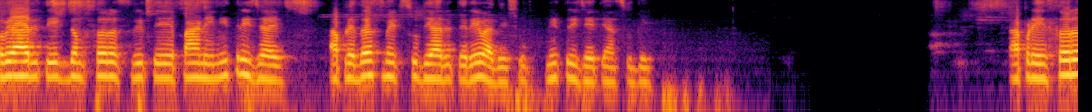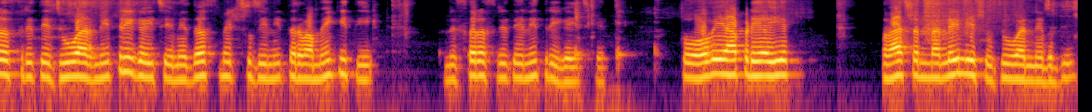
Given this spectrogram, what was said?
હવે આ રીતે એકદમ સરસ રીતે પાણી નીતરી જાય. આપણે દસ મિનિટ સુધી આ રીતે રહેવા દઈશું. નીતરી જાય ત્યાં સુધી. આપણે સરસ રીતે જુવાર નીતરી ગઈ છે. મેં દસ મિનિટ સુધી નીતરવા મૂકી હતી અને સરસ રીતે નીતરી ગઈ છે. તો હવે આપણે એક વાસણમાં લઈ લઈશું જુવારને બધી.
